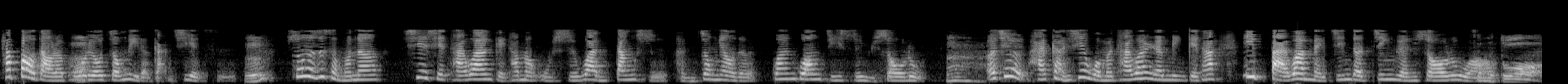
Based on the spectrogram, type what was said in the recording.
他报道了帛琉总理的感谢词，嗯，说的是什么呢？谢谢台湾给他们五十万当时很重要的观光及时与收入，嗯而且还感谢我们台湾人民给他一百万美金的金元收入这么哦。多哦。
